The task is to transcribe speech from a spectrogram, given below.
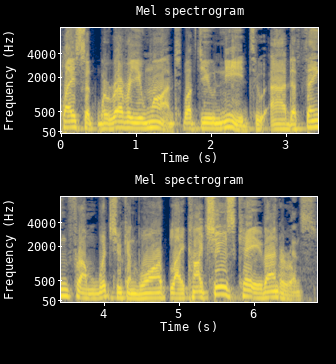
Place it wherever you want but you need to add a thing from which you can warp like I choose cave entrance.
